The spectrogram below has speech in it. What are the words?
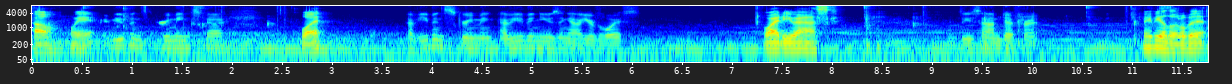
Oh, wait. Have you been screaming, Sky? What? Have you been screaming? Have you been using out your voice? Why do you ask? Do you sound different? Maybe a little bit.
